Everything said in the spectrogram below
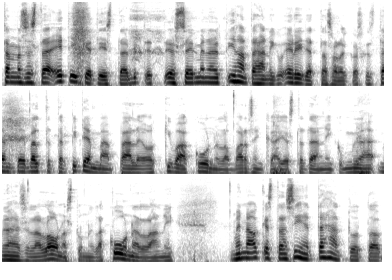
tämmöisestä etiketistä, nyt, että jos ei mennä nyt ihan tähän niin eritetasolle, koska sitä nyt ei välttämättä pitemmän päälle ole kiva kuunnella, varsinkaan jos tätä niin kuin myöhä, myöhäisellä lounastunnilla kuunnellaan, niin mennään oikeastaan siihen tähän tuota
